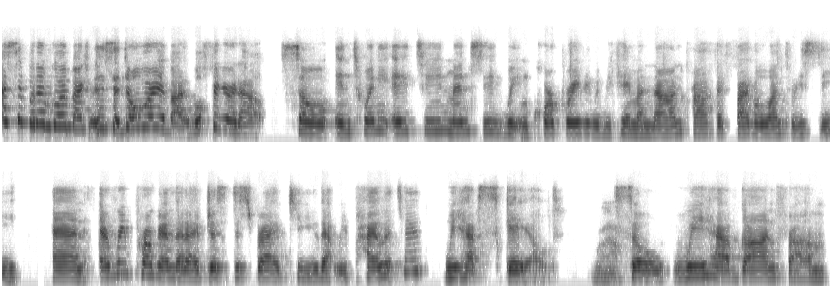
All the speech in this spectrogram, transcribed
I said, but I'm going back. They said, don't worry about it. We'll figure it out. So in 2018, Mensi, we incorporated, we became a nonprofit 501c. And every program that I've just described to you that we piloted, we have scaled. Wow. So we have gone from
